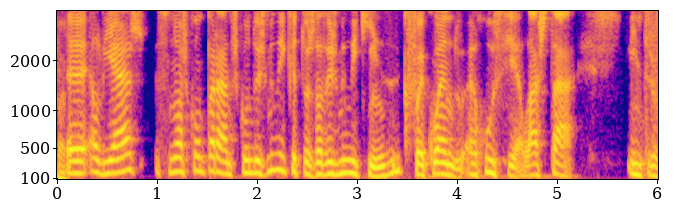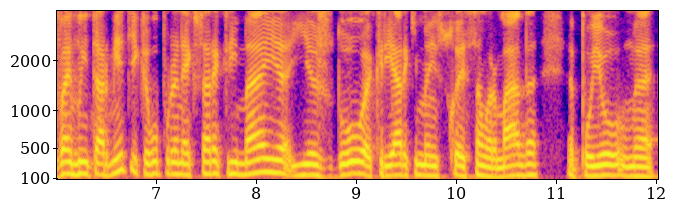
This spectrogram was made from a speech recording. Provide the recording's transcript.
claro. aliás, se nós compararmos com 2014 ou 2015, que foi quando a Rússia lá está interveio militarmente e acabou por anexar a Crimeia e ajudou a criar aqui uma insurreição armada, apoiou uma,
